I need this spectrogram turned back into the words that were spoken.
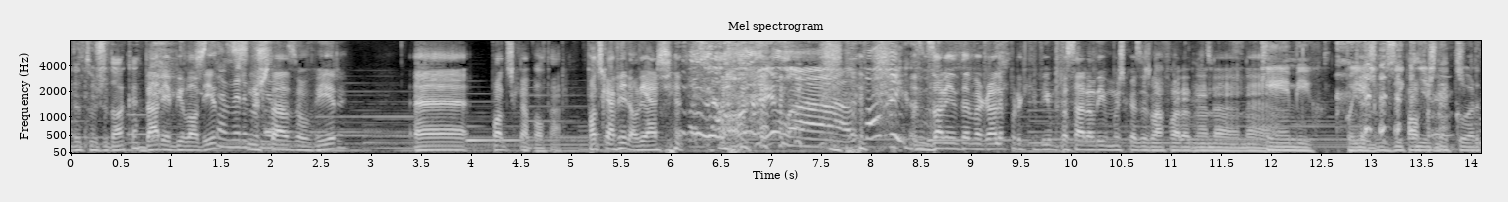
da tua, judoca? Dária Bilodid, Está se nos estás a ouvir, eh, podes cá voltar. Podes cá vir, aliás. Olha lá! Desorientei-me agora porque vi-me passar ali umas coisas lá fora na. na- na- Quem é amigo? Põe as musiquinhas de acordo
